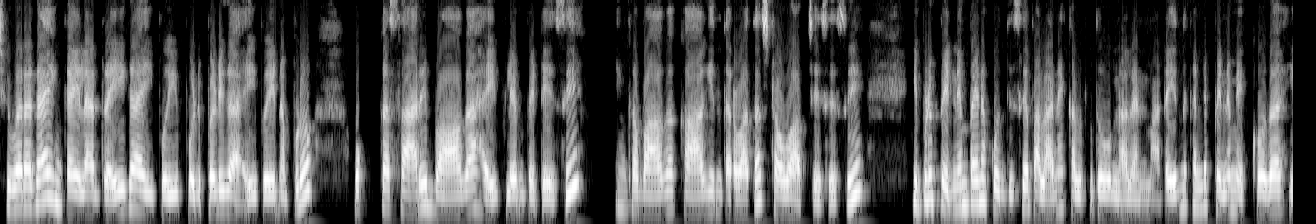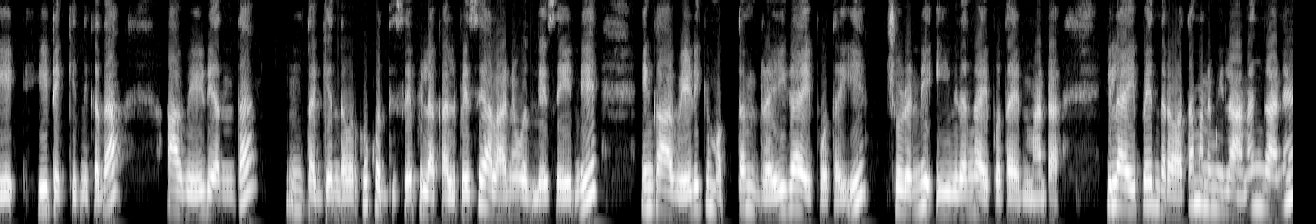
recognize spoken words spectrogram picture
చివరగా ఇంకా ఇలా డ్రైగా అయిపోయి పొడి పొడిగా అయిపోయినప్పుడు ఒక్కసారి బాగా హై ఫ్లేమ్ పెట్టేసి ఇంకా బాగా కాగిన తర్వాత స్టవ్ ఆఫ్ చేసేసి ఇప్పుడు పెన్నెం పైన కొద్దిసేపు అలానే కలుపుతూ ఉండాలన్నమాట. ఎందుకంటే పెన్నెం ఎక్కువగా హీట్ ఎక్కింది కదా ఆ వేడి అంతా తగ్గేంత వరకు కొద్దిసేపు ఇలా కలిపేసి అలానే వదిలేసేయండి. ఇంకా ఆ వేడికి మొత్తం డ్రైగా అయిపోతాయి. చూడండి ఈ విధంగా అయిపోతాయి అనమాట ఇలా అయిపోయిన తర్వాత మనం ఇలా అనంగానే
